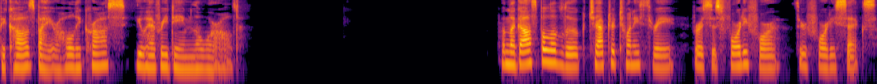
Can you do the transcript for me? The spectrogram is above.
Because by your holy cross you have redeemed the world. From the Gospel of Luke, chapter 23, verses 44 through 46.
